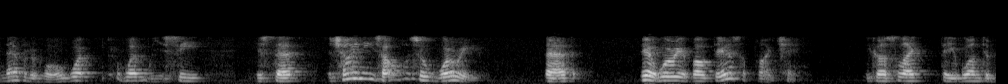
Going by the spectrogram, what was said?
inevitable. What what we see is that the Chinese are also worried that they are worried about their supply chain because, like, they want to,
